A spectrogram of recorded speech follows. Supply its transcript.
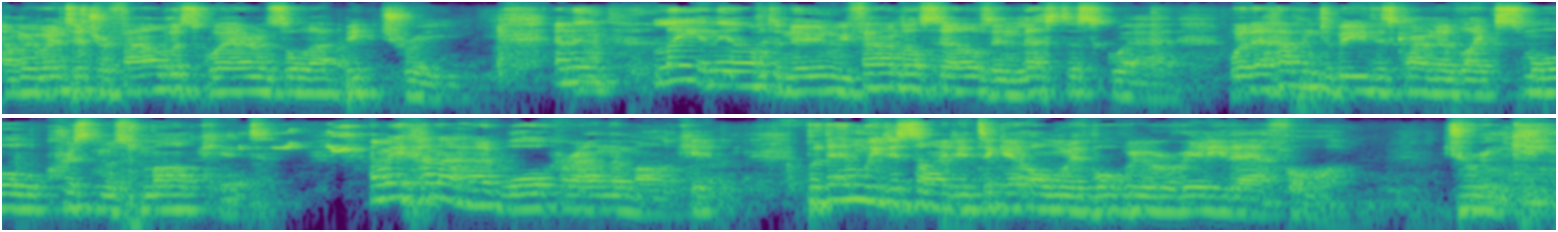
and we went to Trafalgar Square and saw that big tree. And then late in the afternoon, we found ourselves in Leicester Square, where there happened to be this kind of like small Christmas market. And we kind of had a walk around the market, but then we decided to get on with what we were really there for drinking.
